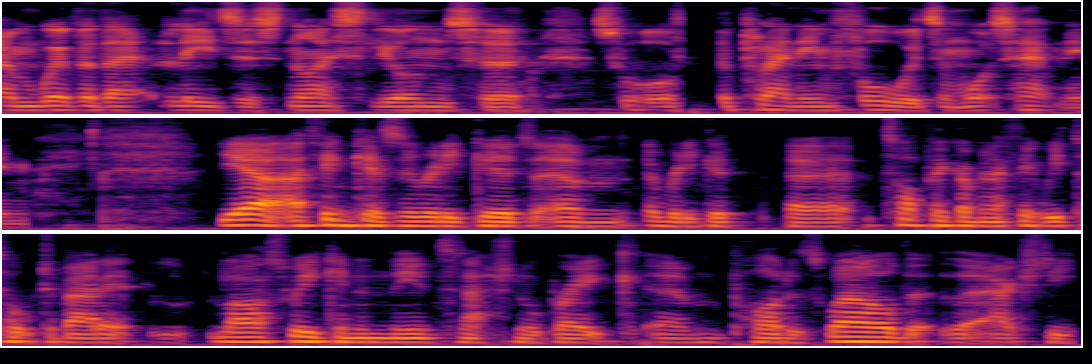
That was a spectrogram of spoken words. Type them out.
and whether that leads us nicely on to sort of the planning forwards and what's happening. Yeah, I think it's a really good, um, a really good uh, topic. I mean, I think we talked about it last week and in the international break um, pod as well. That, that actually,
